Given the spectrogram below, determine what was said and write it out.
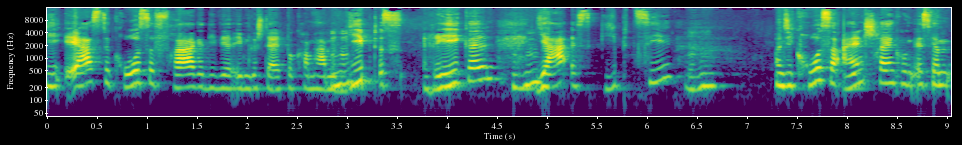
die erste große Frage, die wir eben gestellt bekommen haben. Mhm. Gibt es Regeln? Ja, es gibt sie. Und die große Einschränkung ist, wir haben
